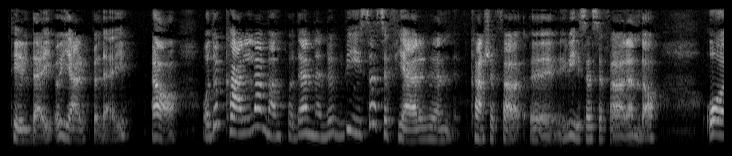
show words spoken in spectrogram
till dig och hjälper dig. Ja, och då kallar man på den, då visar sig fjärilen kanske för, eh, visar sig för en då. Och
